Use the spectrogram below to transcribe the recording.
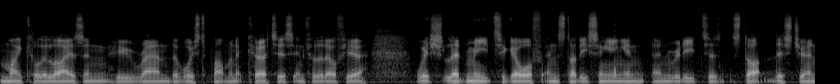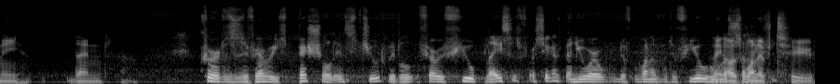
Mikael Eliasen, who ran the voice department at Curtis in Philadelphia, which led me to go off and study singing and, and really to start this journey then. Curtis is a very special institute with very few places for singers, and you were one of the few who I think I was one of two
